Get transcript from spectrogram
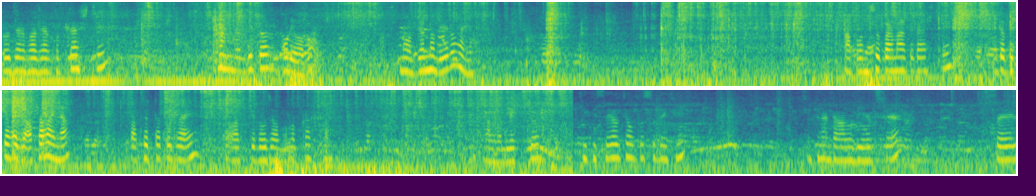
রোজার বাজার করতে আসছে। ঠান্ডার ভিতর ওরে বাবা। নোর জন্য বেরো হয় না। আপন সুপার মার্কেটে আসছে। এটা তো সহজে আসা হয় না। কাছেরটাতে যায়। তো আজকে রোজা উপলক্ষে আসলাম। বাঙালি একটু কী কী সেল চলতেছে দেখি। এখানে ডাল দিয়েছে। সেল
